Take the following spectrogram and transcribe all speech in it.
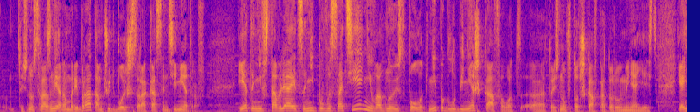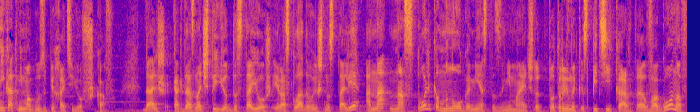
то есть, ну, с размером ребра там чуть больше 40 сантиметров. И это не вставляется ни по высоте, ни в одну из полок, ни по глубине шкафа. Вот, э, то есть, ну, в тот шкаф, который у меня есть. Я никак не могу запихать ее в шкаф. Дальше, когда, значит, ты ее достаешь и раскладываешь на столе, она настолько много места занимает, что тот рынок из пяти карт э, вагонов,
